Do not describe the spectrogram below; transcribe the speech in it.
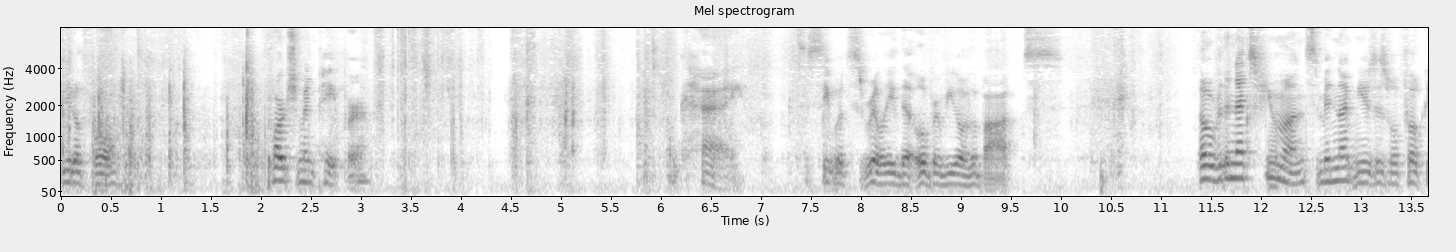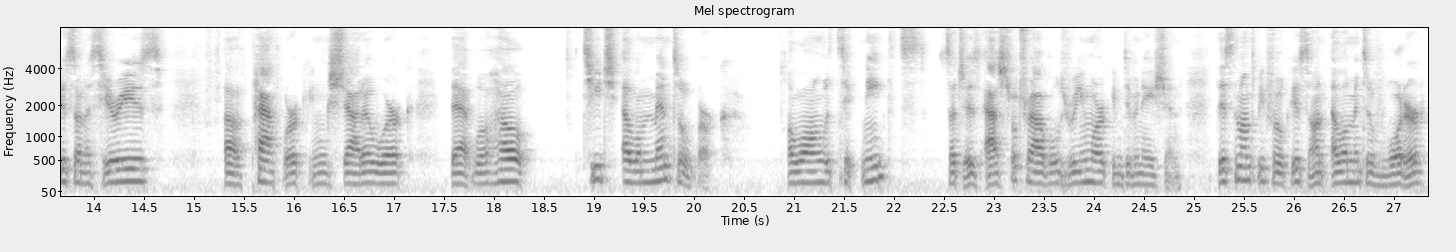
beautiful parchment paper. Okay. To see what's really the overview of the box. Over the next few months, Midnight Muses will focus on a series of path working shadow work that will help teach elemental work, along with techniques such as astral travel, dream work, and divination. This month we focus on element of water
